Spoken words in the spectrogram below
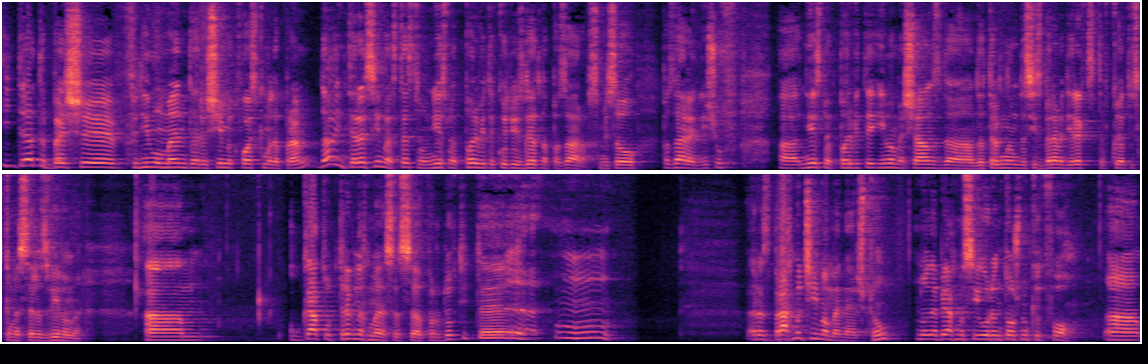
идеята беше в един момент да решим какво искаме да правим. Да, интерес има, естествено. Ние сме първите, които излизат на пазара. В смисъл, пазар е нишов. А, ние сме първите, имаме шанс да, да тръгнем да си изберем дирекцията, в която искаме да се развиваме. А, когато тръгнахме с продуктите, м- разбрахме, че имаме нещо, но не бяхме сигурен точно какво. А,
